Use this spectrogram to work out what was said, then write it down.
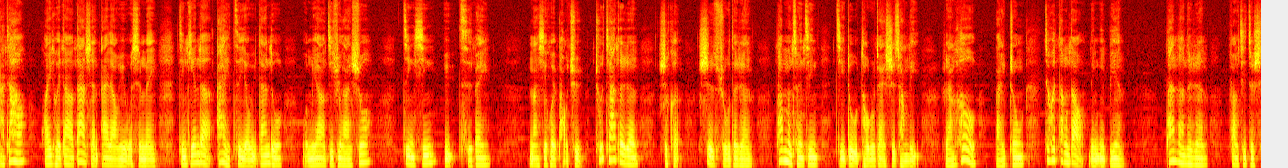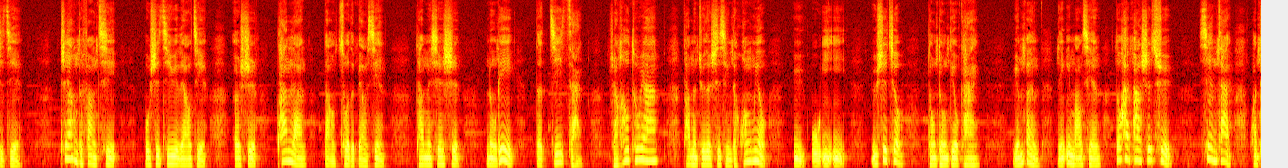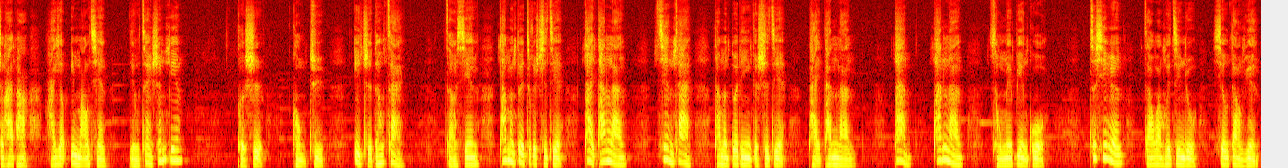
大家好，欢迎回到大婶爱疗愈，我是 May。今天的爱、自由与单独，我们要继续来说静心与慈悲。那些会跑去出家的人，是很世俗的人，他们曾经极度投入在市场里，然后摆钟就会荡到另一边。贪婪的人放弃这世界，这样的放弃不是基于了解。而是贪婪导错的表现。他们先是努力的积攒，然后突然，他们觉得事情的荒谬与无意义，于是就通通丢开。原本连一毛钱都害怕失去，现在换成害怕还有一毛钱留在身边。可是恐惧一直都在。早先，他们对这个世界太贪婪；现在，他们对另一个世界太贪婪。但贪婪从没变过。这些人早晚会进入修道院，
